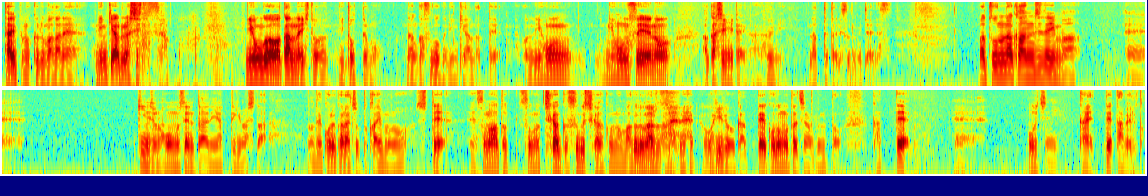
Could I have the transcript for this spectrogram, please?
タイプの車がね人気あるらしいんですよ。日本語が分かんない人にとってもなんかすごく人気あるんだって。この日本日本製の証みたいな風になってたりするみたいです。まあ、そんな感じで今、えー、近所のホームセンターにやってきましたのでこれからちょっと買い物してその後その近くすぐ近くのマクドナルドでね お昼を買って子供たちの分と買って、えー、お家に帰って食べると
